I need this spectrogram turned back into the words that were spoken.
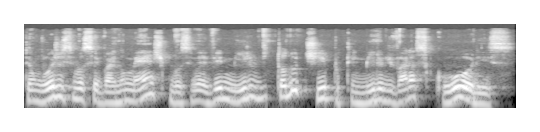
Então hoje, se você vai no México, você vai ver milho de todo tipo. Tem milho de várias cores,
